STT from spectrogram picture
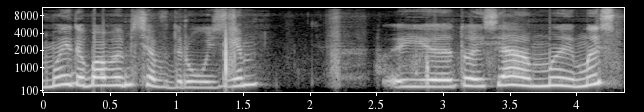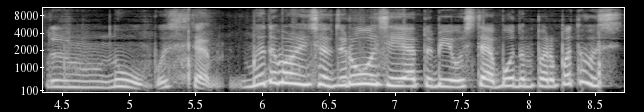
ми додаємося в друзі. І, е, то есть я, ми, ми, ну, ось це, ми домовимося в друзі, я тобі ось це будемо переписуватись,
